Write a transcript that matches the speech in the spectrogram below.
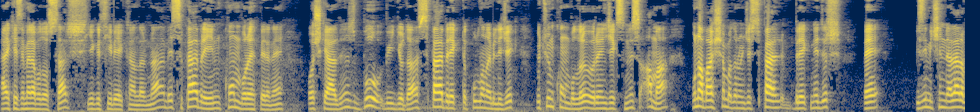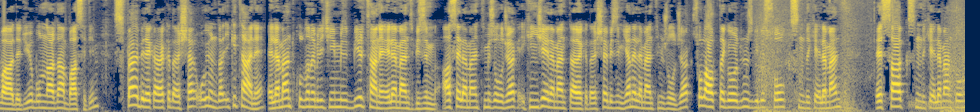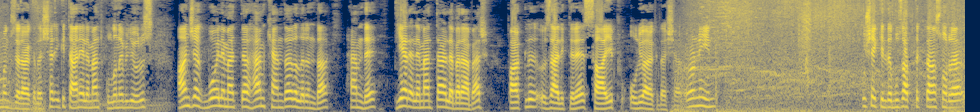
Herkese merhaba dostlar. Yeager TV ekranlarına ve Spellbreak'in combo rehberine hoş geldiniz. Bu videoda Spellbreak'te kullanabilecek bütün komboları öğreneceksiniz ama buna başlamadan önce Spellbreak nedir ve bizim için neler vaat ediyor bunlardan bahsedeyim. Spellbreak arkadaşlar oyunda iki tane element kullanabileceğimiz bir tane element bizim as elementimiz olacak. İkinci element de arkadaşlar bizim yan elementimiz olacak. Sol altta gördüğünüz gibi sol kısımdaki element ve sağ kısımdaki element olmak üzere arkadaşlar iki tane element kullanabiliyoruz. Ancak bu elementler hem kendi aralarında hem de diğer elementlerle beraber farklı özelliklere sahip oluyor arkadaşlar. Örneğin bu şekilde buz attıktan sonra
